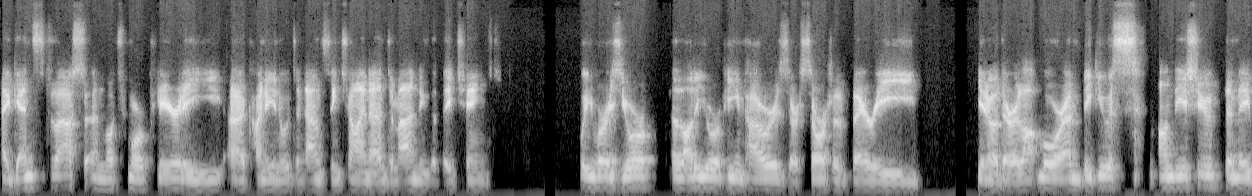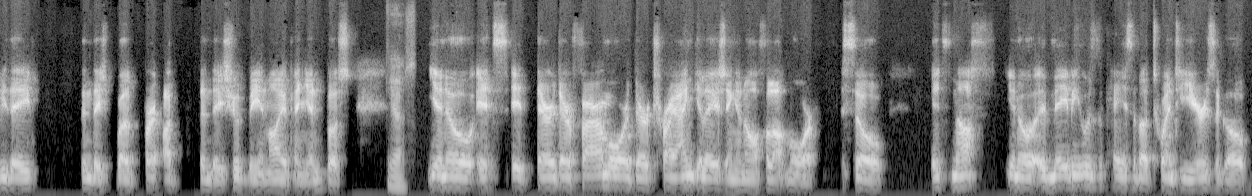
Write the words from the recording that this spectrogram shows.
against that and much more clearly uh, kind of you know denouncing China and demanding that they change. Whereas Europe, a lot of European powers are sort of very, you know, they're a lot more ambiguous on the issue than maybe they than they well uh, than they should be in my opinion. But yes, you know, it's it they're they're far more they're triangulating an awful lot more. So it's not you know it maybe it was the case about twenty years ago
